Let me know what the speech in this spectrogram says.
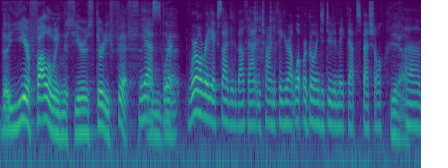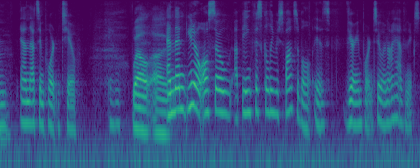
the year following this year is 35th. Yes, and, we're uh, we're already excited about that and trying to figure out what we're going to do to make that special. Yeah. Um, and that's important too. well, uh, And then, you know, also uh, being fiscally responsible is very important too. And I have an, ex-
